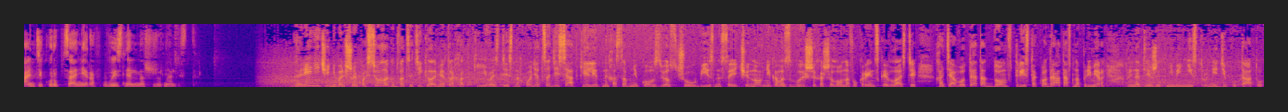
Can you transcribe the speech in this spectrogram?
антикоррупционеров, выясняли наши журналисты. Гореничи – небольшой поселок в 20 километрах от Киева. Здесь находятся десятки элитных особняков звезд шоу-бизнеса и чиновников из высших эшелонов украинской власти. Хотя вот этот дом в 300 квадратов, например, принадлежит не министру, не депутату,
